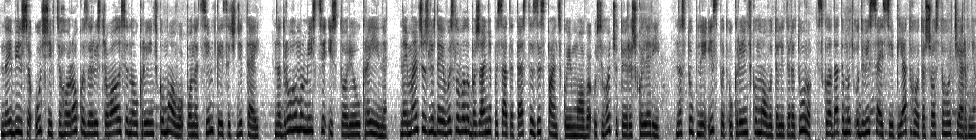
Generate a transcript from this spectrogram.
Найбільше учнів цього року зареєструвалося на українську мову понад 7 тисяч дітей. На другому місці історія України. Найменше ж людей висловили бажання писати тести з іспанської мови. Усього чотири школярі. Наступний іспит українську мову та літературу складатимуть у дві сесії 5 та 6 червня.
